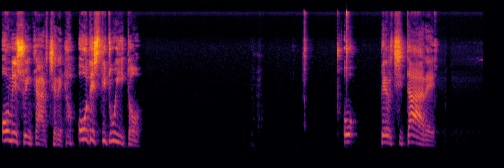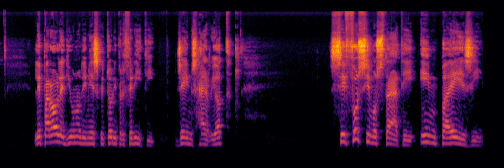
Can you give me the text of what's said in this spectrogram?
o messo in carcere, o destituito. o per citare le parole di uno dei miei scrittori preferiti, James Harriot, se fossimo stati in paesi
